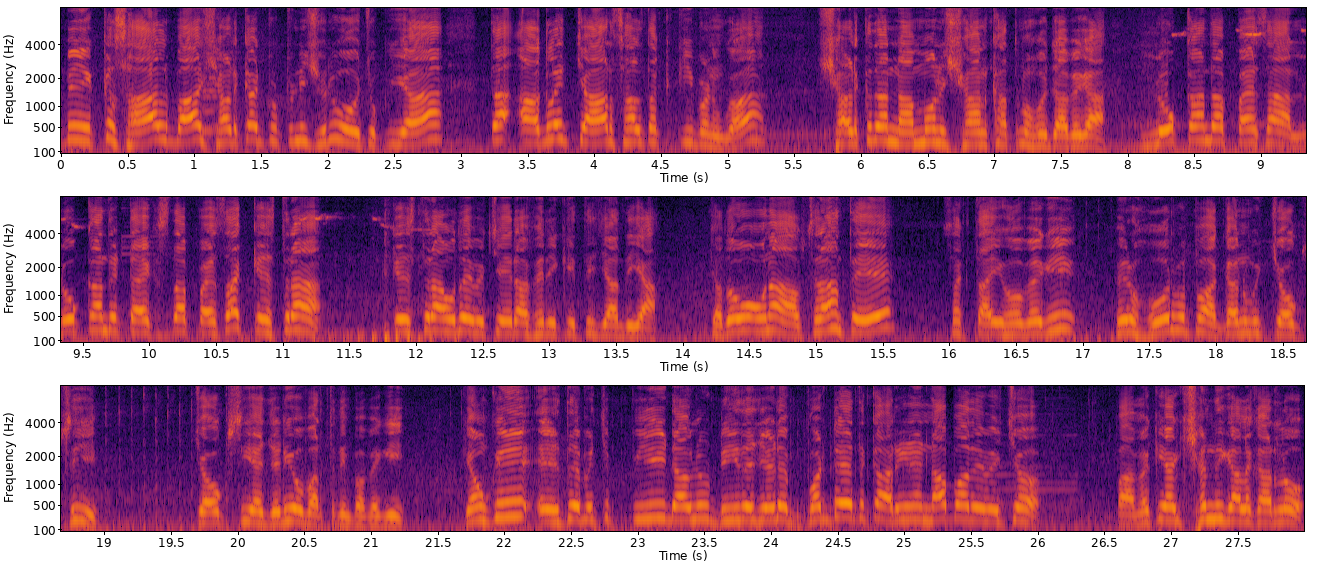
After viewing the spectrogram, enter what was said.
ਵੀ 1 ਸਾਲ ਬਾਅਦ ਸੜਕਾਂ ਟੁੱਟਣੀ ਸ਼ੁਰੂ ਹੋ ਚੁੱਕੀ ਆ ਤਾਂ ਅਗਲੇ 4 ਸਾਲ ਤੱਕ ਕੀ ਬਣੂਗਾ? ਸੜਕ ਦਾ ਨਾਮੋ ਨਿਸ਼ਾਨ ਖਤਮ ਹੋ ਜਾਵੇਗਾ। ਲੋਕਾਂ ਦਾ ਪੈਸਾ, ਲੋਕਾਂ ਦੇ ਟੈਕਸ ਦਾ ਪੈਸਾ ਕਿਸ ਤਰ੍ਹਾਂ ਕਿਸ ਤਰ੍ਹਾਂ ਉਹਦੇ ਵਿੱਚ ਏਰਾਫੇਰੀ ਕੀਤੀ ਜਾਂਦੀ ਆ? ਜਦੋਂ ਉਹਨਾਂ ਅਫਸਰਾਂ ਤੇ ਸਖਤਾਈ ਹੋਵੇਗੀ, ਫਿਰ ਹੋਰ ਵਿਭਾਗਾਂ ਨੂੰ ਵੀ ਚੌਕਸੀ ਚੌਕਸੀ ਆ ਜਿਹੜੀ ਉਹ ਵਰਤਣੀ ਪਵੇਗੀ। ਕਿਉਂਕਿ ਇਸ ਦੇ ਵਿੱਚ ਡੀ ਦੇ ਜਿਹੜੇ ਵੱਡੇ ਅਧਿਕਾਰੀ ਨੇ ਨਾਭਾ ਦੇ ਵਿੱਚ, ਭਾਵੇਂ ਕਿ ਐਕਸ਼ਨ ਦੀ ਗੱਲ ਕਰ ਲਓ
